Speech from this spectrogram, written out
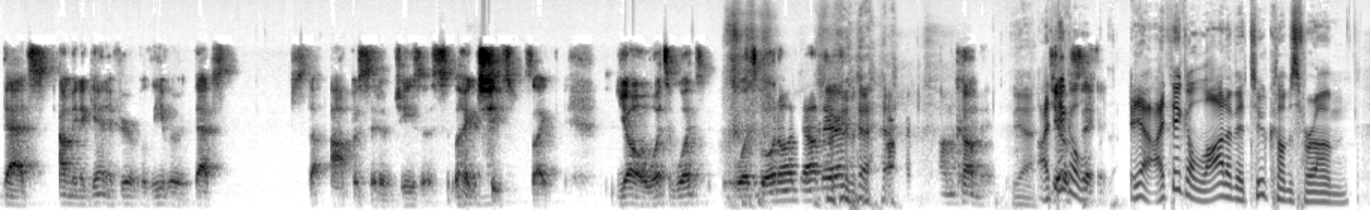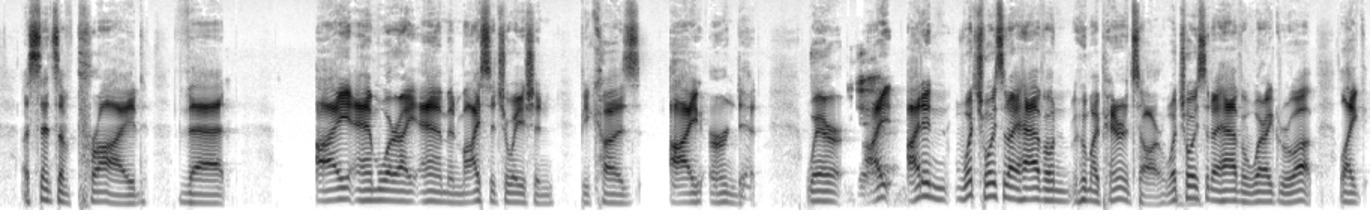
that's I mean again if you're a believer that's just the opposite of Jesus like Jesus like yo what's what's what's going on down there I'm coming Yeah. I think a, what I'm saying? yeah, I think a lot of it too comes from a sense of pride that I am where I am in my situation because I earned it. Where Yeah. I I didn't what choice did I have on who my parents are? What choice did I have of where I grew up? Like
